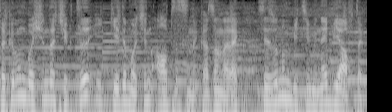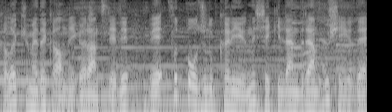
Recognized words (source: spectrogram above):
Takımın başında çıktığı ilk 7 maçın 6'sını kazanarak sezonun bitimine bir hafta kala kümede kalmayı garantiledi ve futbolculuk kariyerini şekillendiren bu şehirde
